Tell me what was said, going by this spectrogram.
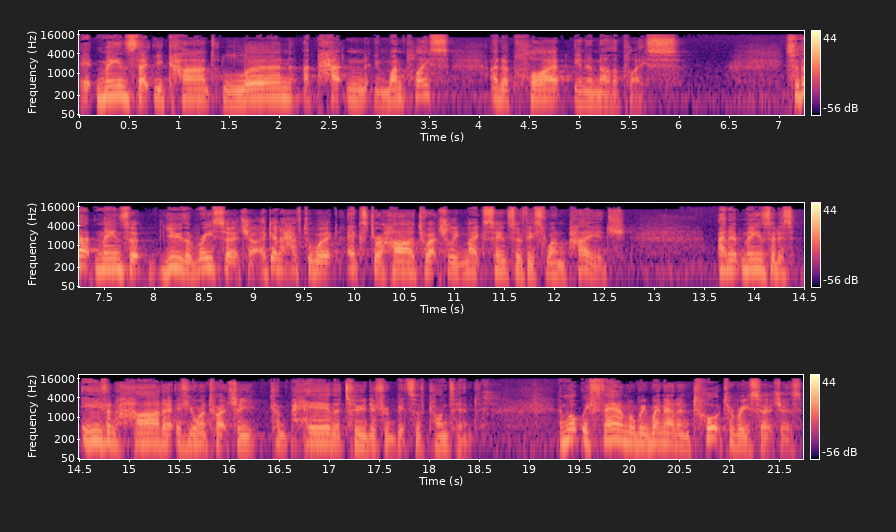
It means that you can't learn a pattern in one place and apply it in another place. So that means that you, the researcher, are going to have to work extra hard to actually make sense of this one page. And it means that it's even harder if you want to actually compare the two different bits of content. And what we found when we went out and talked to researchers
